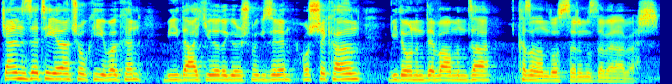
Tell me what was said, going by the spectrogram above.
kendinize tekrardan çok iyi bakın. Bir dahaki videoda görüşmek üzere. Hoşçakalın. Videonun devamında kazanan dostlarımızla beraber.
